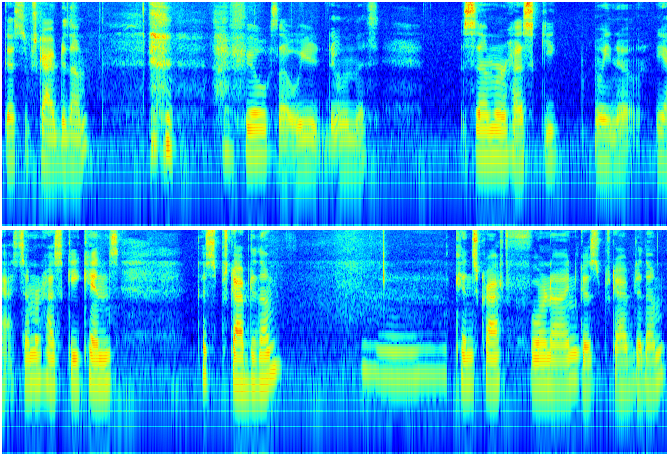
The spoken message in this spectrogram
go subscribe to them. I feel so weird doing this. Summer Husky, wait no, yeah, Summer Huskykins, go subscribe to them. Mm, Kinscraft49, go subscribe to them.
